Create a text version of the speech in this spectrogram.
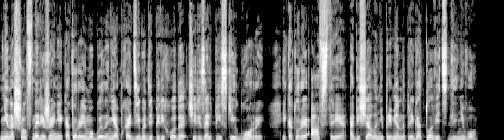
не нашел снаряжение, которое ему было необходимо для перехода через Альпийские горы и которое Австрия обещала непременно приготовить для него.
